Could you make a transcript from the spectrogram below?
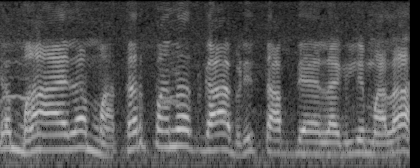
त्या मायला म्हातारपणात गाबडी ताप द्यायला लागली मला.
